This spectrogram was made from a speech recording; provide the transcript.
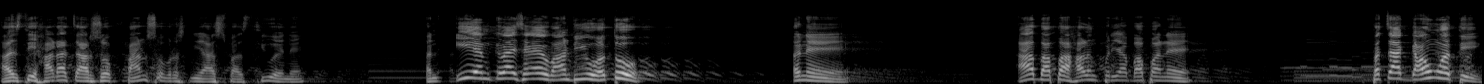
આજથી સાડા ચારસો, પાંચસો વર્ષની આસપાસ થયું એને. અને એ એમ કહેવાય છે વાંઢિયું હતું. અને આ બાપા હાળંગપરિયા બાપાને પચાસ ગાઉં હતી.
